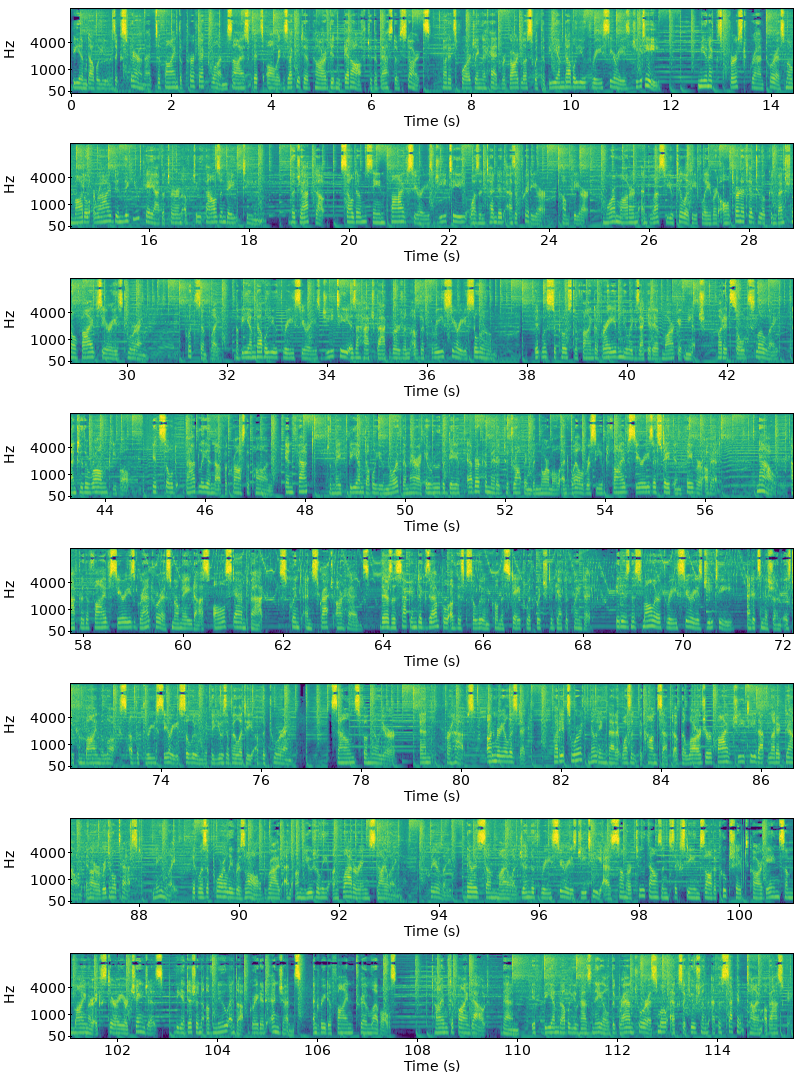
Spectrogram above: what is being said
BMW's experiment to find the perfect one-size-fits-all executive car didn't get off to the best of starts, but it's forging ahead regardless with the BMW 3 Series GT. Munich's first Gran Turismo model arrived in the UK at the turn of 2018. The jacked-up, seldom seen 5 Series GT was intended as a prettier, comfier, more modern and less utility-flavored alternative to a conventional 5 Series Touring. Put simply, the BMW 3 Series GT is a hatchback version of the 3 Series Saloon. It was supposed to find a brave new executive market niche, but it sold slowly, and to the wrong people. It sold badly enough across the pond, in fact, to make BMW North America rue the day it ever committed to dropping the normal and well-received 5 Series estate in favor of it. Now, after the 5 Series Gran Turismo made us all stand back, squint and scratch our heads, there's a second example of this saloon cum estate with which to get acquainted. It is the smaller 3 Series GT, and its mission is to combine the looks of the 3 Series saloon with the usability of the Touring. Sounds familiar. And, perhaps, unrealistic. But it's worth noting that it wasn't the concept of the larger 5 GT that let it down in our original test, mainly, it was a poorly resolved ride and unusually unflattering styling. Clearly, there is some mileage in the 3 Series GT as summer 2016 saw the coupe-shaped car gain some minor exterior changes, the addition of new and upgraded engines, and redefined trim levels. Time to find out, then, if BMW has nailed the Gran Turismo execution at the second time of asking.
